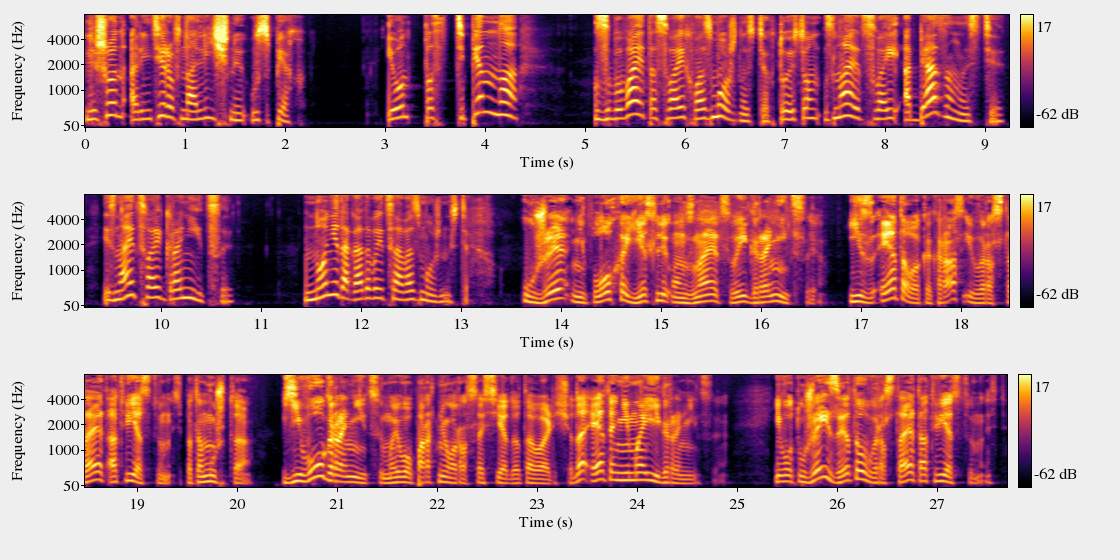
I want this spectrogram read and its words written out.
лишен ориентиров на личный успех. И он постепенно забывает о своих возможностях. То есть он знает свои обязанности и знает свои границы, но не догадывается о возможностях. Уже неплохо, если он знает свои границы. Из этого как раз и вырастает ответственность, потому что его границы, моего партнера, соседа, товарища, да, это не мои границы. И вот уже из этого вырастает ответственность.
